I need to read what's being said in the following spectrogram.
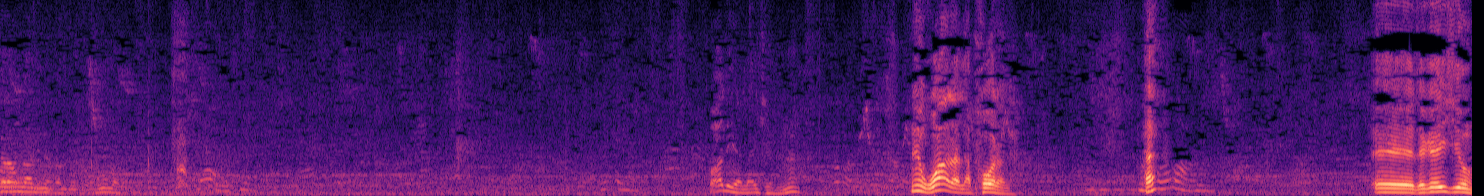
အားလည်းကြောင်းလာနေတော့ဘူးပါဘာလီရလိုက်ချင်နော်နင်ဝါလာလားဖောတာလားဟမ်အဲတကယ်ကြီးရှင်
